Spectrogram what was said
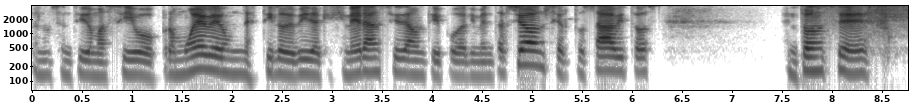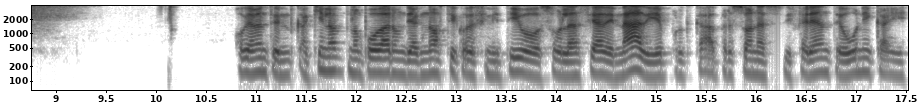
en un sentido masivo, promueve un estilo de vida que genera ansiedad, un tipo de alimentación, ciertos hábitos. Entonces, obviamente aquí no, no, puedo dar un diagnóstico definitivo sobre la ansiedad de nadie, porque cada persona es diferente, única y,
